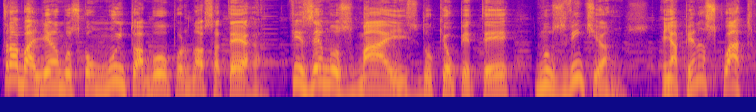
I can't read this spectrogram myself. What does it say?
Trabalhamos com muito amor por nossa terra. Fizemos mais do que o PT nos 20 anos, em apenas quatro.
